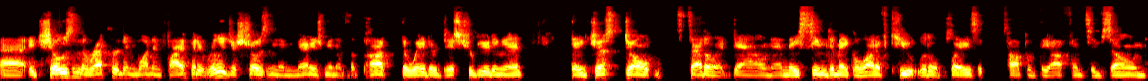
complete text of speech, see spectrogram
uh, it shows in the record in one and five, but it really just shows in the management of the puck, the way they're distributing it. They just don't settle it down, and they seem to make a lot of cute little plays at the top of the offensive zone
